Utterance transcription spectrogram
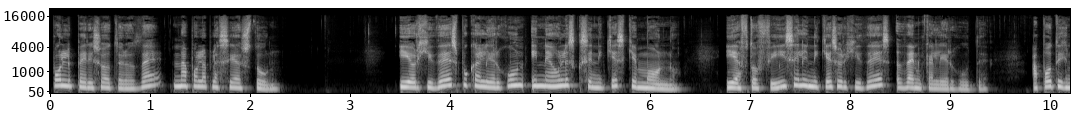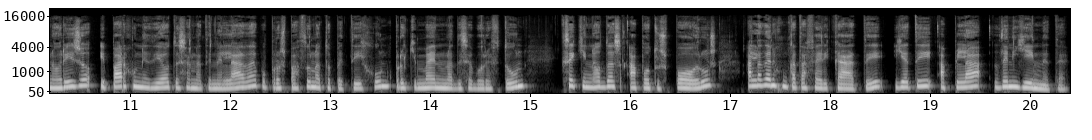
πολύ περισσότερο δε να πολλαπλασιαστούν. Οι ορχιδέες που καλλιεργούν είναι όλες ξενικές και μόνο. Οι αυτοφυείς ελληνικές ορχιδέες δεν καλλιεργούνται. Από ό,τι γνωρίζω, υπάρχουν ιδιώτες ανά την Ελλάδα που προσπαθούν να το πετύχουν προκειμένου να τις εμπορευτούν, ξεκινώντας από τους πόρους, αλλά δεν έχουν καταφέρει κάτι, γιατί απλά δεν γίνεται.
